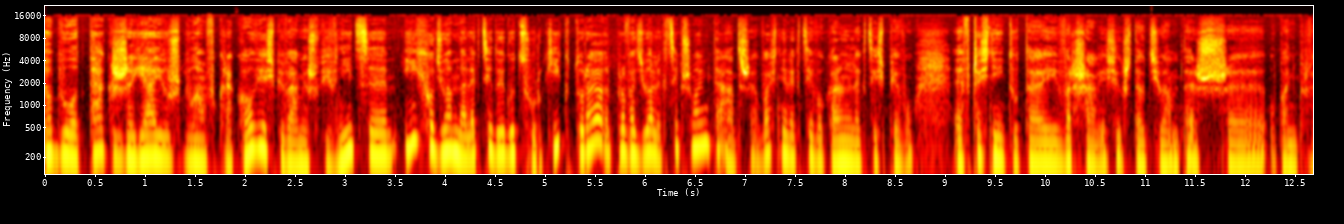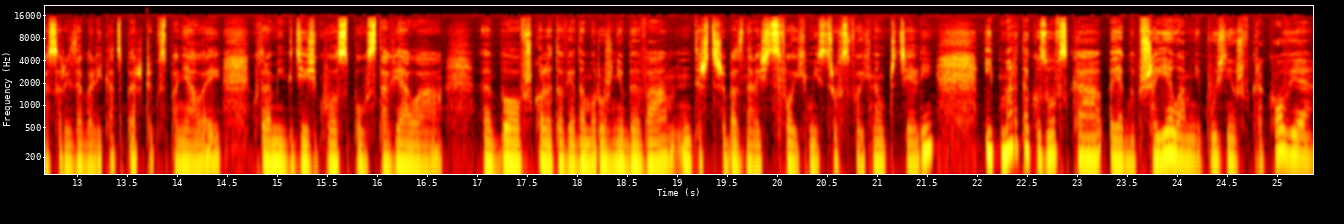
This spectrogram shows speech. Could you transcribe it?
To było tak, że ja już byłam w Krakowie, śpiewałam już w piwnicy i chodziłam na lekcje do jego córki, która prowadziła lekcje przy moim teatrze. Właśnie lekcje wokalne, lekcje śpiewu. E, wcześniej tutaj w Warszawie się kształciłam też e, u pani profesor Izabeli Kacperczyk, wspaniałej, która mi gdzieś głos poustawiała, e, bo w szkole to wiadomo różnie bywa. Też trzeba znaleźć swoich mistrzów, swoich nauczycieli. I Marta Kozłowska jakby przejęła mnie później już w Krakowie,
